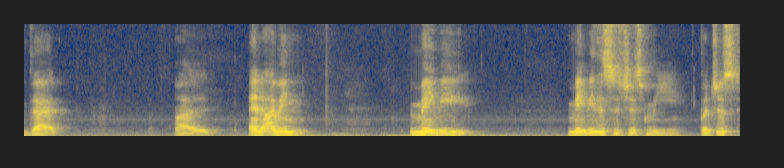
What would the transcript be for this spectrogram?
that, uh, and I mean, maybe, maybe this is just me, but just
